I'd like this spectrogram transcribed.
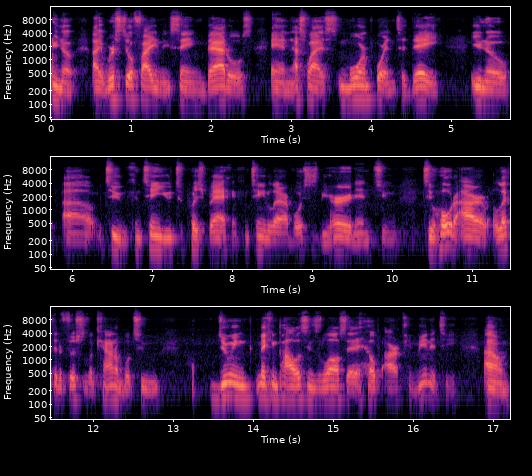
you know, I, we're still fighting these same battles. And that's why it's more important today, you know, uh, to continue to push back and continue to let our voices be heard and to, to hold our elected officials accountable to doing, making policies and laws that help our community. Um,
